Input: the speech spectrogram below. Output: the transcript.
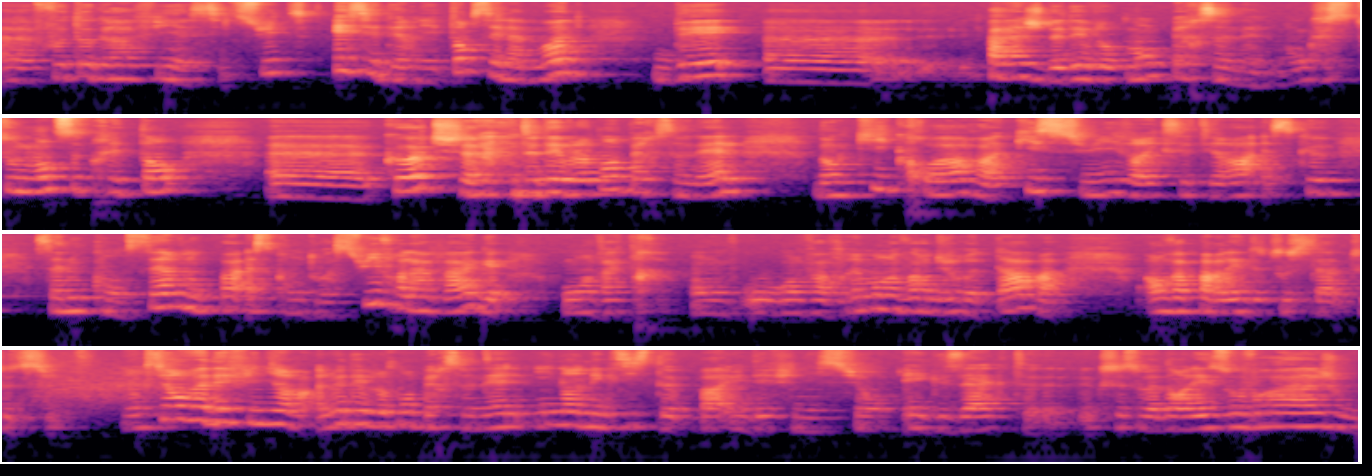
euh, photographie, ainsi de suite. Et ces derniers temps, c'est la mode des pages de développement personnel. Donc tout le monde se prétend euh, coach de développement personnel. Donc qui croire, qui suivre, etc. Est-ce que ça nous concerne ou pas? Est-ce qu'on doit suivre la vague ou on, va on va vraiment avoir du retard? On va parler de tout ça tout de suite. Donc si on veut définir le développement personnel, il n'en existe pas une définition exacte, que ce soit dans les ouvrages ou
